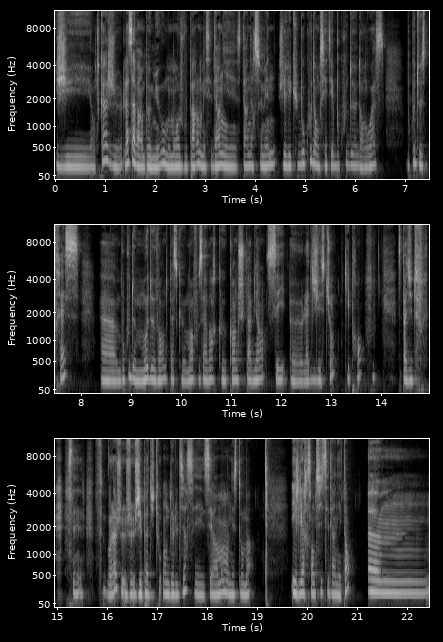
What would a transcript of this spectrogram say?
j'ai, en tout cas, là, ça va un peu mieux au moment où je vous parle, mais ces, derniers, ces dernières semaines, j'ai vécu beaucoup d'anxiété, beaucoup d'angoisse, beaucoup de stress, euh, beaucoup de maux de ventre, parce que moi, il faut savoir que quand je suis pas bien, c'est euh, la digestion qui prend. c'est pas du tout. voilà, je n'ai pas du tout honte de le dire, c'est vraiment mon estomac. Et je l'ai ressenti ces derniers temps. Euh,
